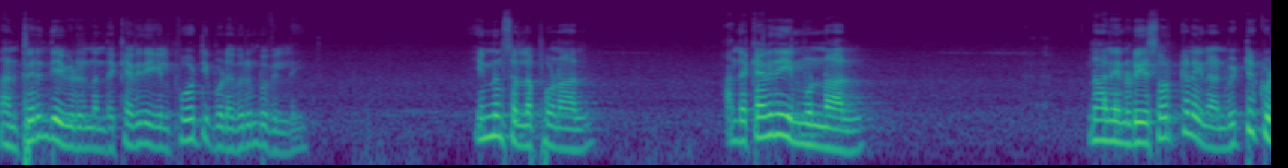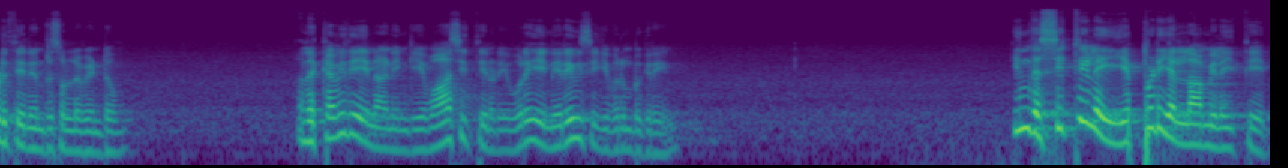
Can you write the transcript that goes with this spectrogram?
நான் பெருந்தேவியுடன் அந்த கவிதையில் போட்டி போட விரும்பவில்லை. இன்னும் சொல்லப்போனால் அந்த கவிதையின் முன்னால் நான் என்னுடைய சொற்களை நான் விட்டுக் கொடுத்தேன் என்று சொல்ல வேண்டும். அந்த கவிதையை நான் இங்கே வாசித்து என்னுடைய உரையை நிறைவு செய்ய விரும்புகிறேன். இந்த சிற்றிலை எப்படியெல்லாம் இழைத்தேன்?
